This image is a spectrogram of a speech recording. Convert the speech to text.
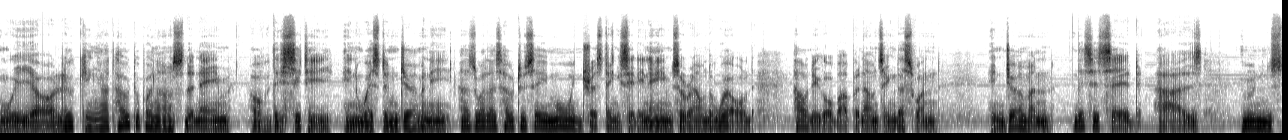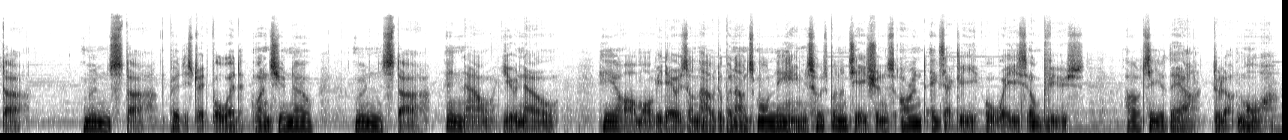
we are looking at how to pronounce the name of the city in Western Germany, as well as how to say more interesting city names around the world. How do you go about pronouncing this one? In German, this is said as Münster. Münster. Pretty straightforward once you know. Münster. And now you know. Here are more videos on how to pronounce more names whose pronunciations aren't exactly always obvious. I'll see you there to learn more.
